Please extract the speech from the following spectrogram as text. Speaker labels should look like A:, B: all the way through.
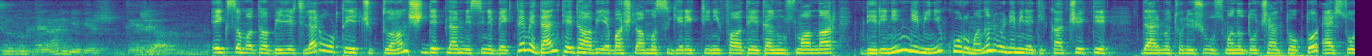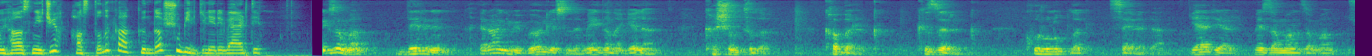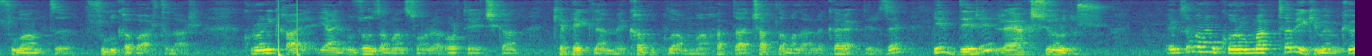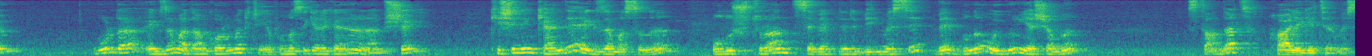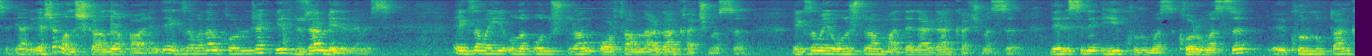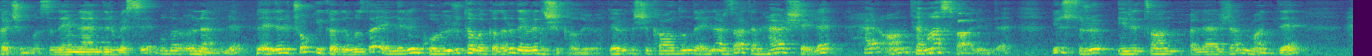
A: vücudun herhangi bir deri alanında
B: Egzamada belirtiler ortaya çıktığı an şiddetlenmesini beklemeden tedaviye başlanması gerektiğini ifade eden uzmanlar derinin nemini korumanın önemine dikkat çekti. Dermatoloji uzmanı doçent doktor Ersoy Hazneci hastalık hakkında şu bilgileri verdi.
A: Egzama derinin herhangi bir bölgesinde meydana gelen kaşıntılı, kabarık, kızarık, kurulukla seyreden, yer yer ve zaman zaman sulantı, sulu kabartılar, kronik hale yani uzun zaman sonra ortaya çıkan kepeklenme, kabuklanma hatta çatlamalarla karakterize bir deri reaksiyonudur. Egzamadan korunmak tabii ki mümkün. Burada egzamadan korunmak için yapılması gereken en önemli şey kişinin kendi egzamasını oluşturan sebepleri bilmesi ve buna uygun yaşamı standart hale getirmesi. Yani yaşam alışkanlığı halinde egzamadan korunacak bir düzen belirlemesi. Egzamayı oluşturan ortamlardan kaçması, egzamayı oluşturan maddelerden kaçması, derisini iyi kuruması, koruması, e, kuruluktan kaçınması, nemlendirmesi bunlar önemli. Elleri çok yıkadığımızda ellerin koruyucu tabakaları devre dışı kalıyor. Devre dışı kaldığında eller zaten her şeyle her an temas halinde. Bir sürü iritan, alerjen madde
